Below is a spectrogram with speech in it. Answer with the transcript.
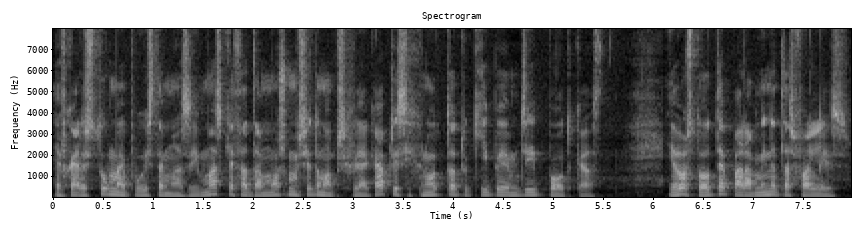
Ευχαριστούμε που είστε μαζί μας και θα ανταμώσουμε σύντομα ψηφιακά από τη συχνότητα του KPMG podcast. Έως τότε παραμείνετε ασφαλείς.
